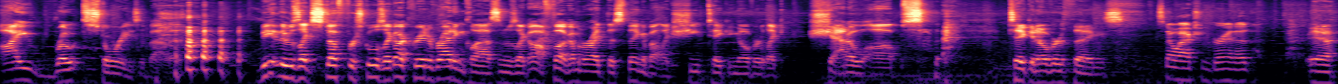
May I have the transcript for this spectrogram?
I wrote stories about it. Be- there was like stuff for schools, like oh, creative writing class, and it was like, oh fuck, I'm gonna write this thing about like sheep taking over, like shadow ops, taking over things. It's no action granted. Yeah,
